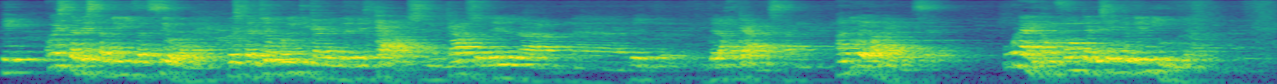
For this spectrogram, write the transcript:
E questa destabilizzazione, questa geopolitica del, del caos, nel caso della, eh, del, dell'Afghanistan, ha due valenze. Una nei confronti ad esempio dell'India,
